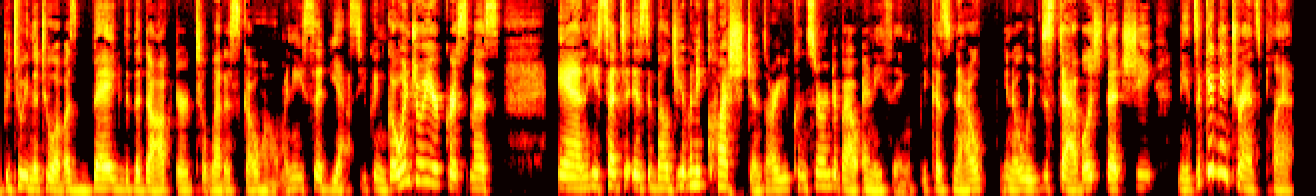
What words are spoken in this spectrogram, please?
between the two of us begged the doctor to let us go home, and he said, "Yes, you can go enjoy your Christmas." And he said to Isabel, Do you have any questions? Are you concerned about anything? Because now, you know, we've established that she needs a kidney transplant.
